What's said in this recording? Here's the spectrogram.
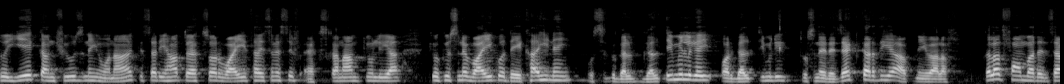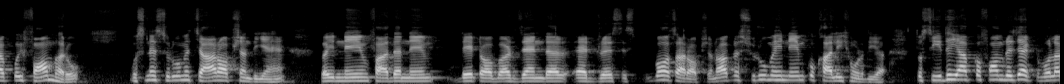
तो ये कंफ्यूज नहीं होना कि सर यहाँ तो एक्स और वाई था इसने सिर्फ़ एक्स का नाम क्यों लिया? क्योंकि उसने वाई को देखा ही नहीं। उससे तो गल, गलती मिल गई और गलती मिली तो उसने रिजेक्ट कर दिया। आपने ये वाला गलत फॉर्म भरा जैसे आप कोई फॉर्म भरो उसने शुरू में चार ऑप्शन दिए हैं। भाई name father name date of birth gender address बहुत सारा ऑप्शन आपने शुरू में ही नेम को खाली छोड़ दिया। तो सीधे ही आपका फॉर्म रिजेक्ट बोला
